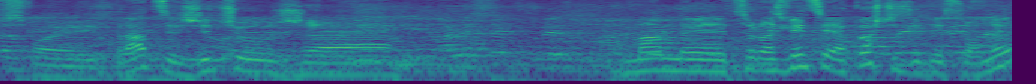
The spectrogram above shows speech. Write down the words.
w swojej pracy, życiu, że mamy coraz więcej jakości z jednej strony,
